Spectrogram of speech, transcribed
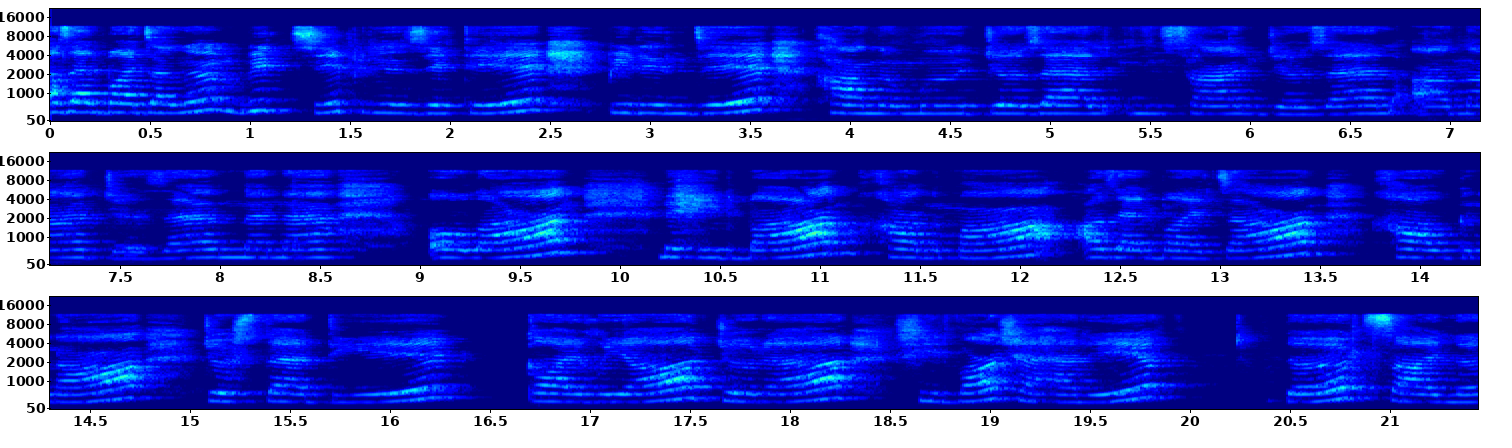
Azərbaycanın vitse-prezidenti birinci xanımı gözəl insan, gözəl ana, gözəl nənə olan Mehriban xanıma Azərbaycan xalqına göstərdiyi qayğıya görə Şirvan şəhəri 4 saylı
